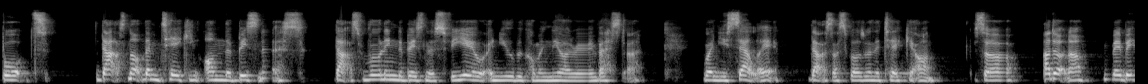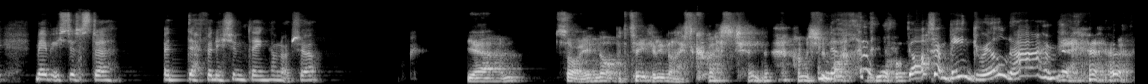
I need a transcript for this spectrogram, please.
But that's not them taking on the business. That's running the business for you and you becoming the owner investor. When you sell it, that's I suppose when they take it on. So I don't know. Maybe maybe it's just a, a definition thing. I'm not sure. Yeah, Sorry, not a particularly nice question. I'm sure. No. Gosh, I'm being grilled now. I'm yeah.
